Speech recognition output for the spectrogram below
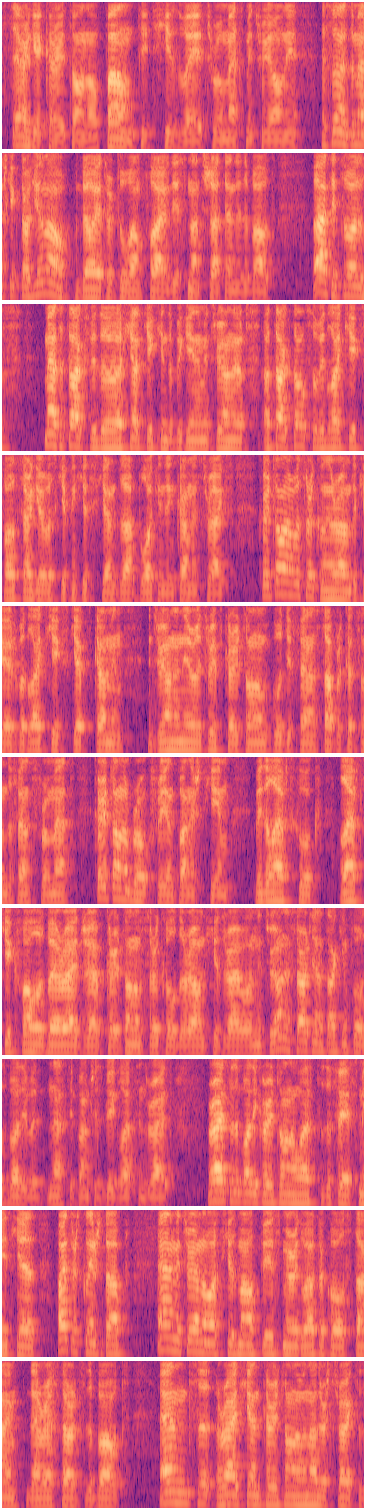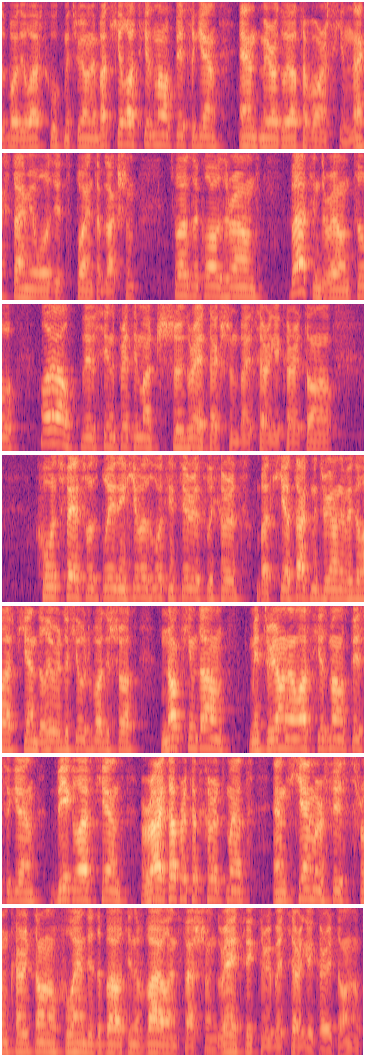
Sergei Kharitonov pounded his way through Matt Mitrione. As soon as the match kicked off, you know, Bellator 215, this nut shot ended about. But it was Matt attacked with a head kick in the beginning, Mitrione attacked also with leg kicks while Sergei was keeping his hands up, blocking the incoming strikes. Kharitonov was circling around the cage, but leg kicks kept coming. Mitrione nearly tripped Kharitonov, good defense, uppercuts on defense from Matt. Kharitonov broke free and punished him with a left hook. Left kick followed by a right jab. Kharitonov circled around his rival and Mitrione started attacking Foe's body with nasty punches, big left and right. Right to the body, Kharitonov left to the face, mid head. Fighters clinched up and Mitrione lost his mouthpiece. Miragliotta calls time, then restarts the bout. And uh, right hand Kharitonov another strike to the body, left hook Mitrione, but he lost his mouthpiece again and Miragliotta warns him. Next time you lose it, point abduction. It was a close round, but in the round 2 well, we've seen pretty much uh, great action by Sergei Kharitonov, whose face was bleeding, he was looking seriously hurt, but he attacked Mitrione with the left hand, delivered a huge body shot, knocked him down, Mitrione lost his mouthpiece again, big left hand, right uppercut hurt Matt, and hammer fists from Kharitonov who ended the bout in a violent fashion. Great victory by Sergei Kharitonov.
